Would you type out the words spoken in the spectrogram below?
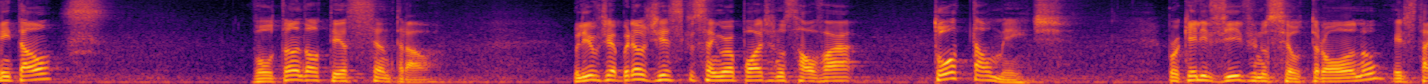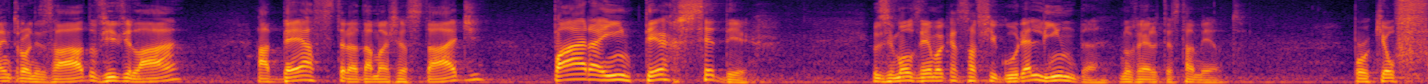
Então, voltando ao texto central, o livro de Hebreus diz que o Senhor pode nos salvar totalmente porque ele vive no seu trono, ele está entronizado, vive lá, à destra da majestade, para interceder. Os irmãos lembram que essa figura é linda no Velho Testamento, porque o foco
